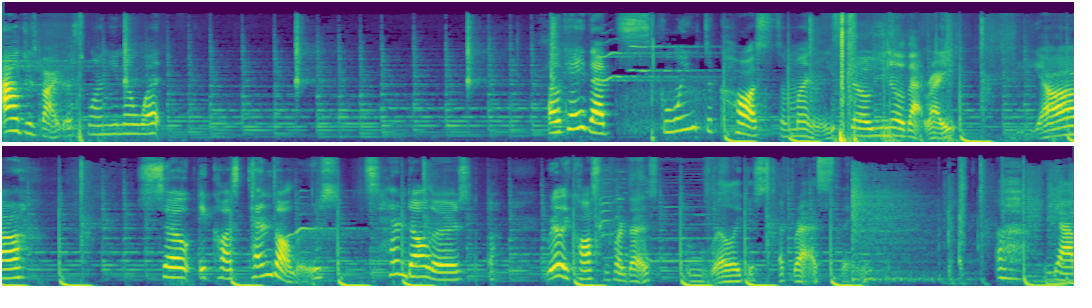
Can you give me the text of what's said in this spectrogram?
I'll just buy this one. You know what? Okay, that's going to cost some money. So you know that, right? Yeah. So it costs $10. $10 uh, really costly for this religious address thing. Uh, yeah,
